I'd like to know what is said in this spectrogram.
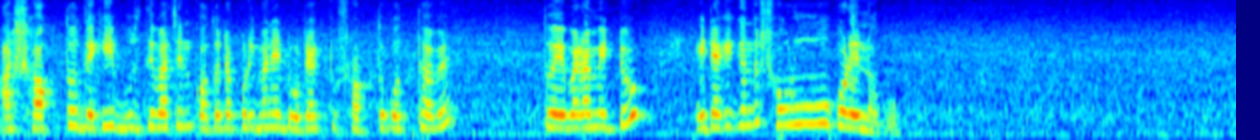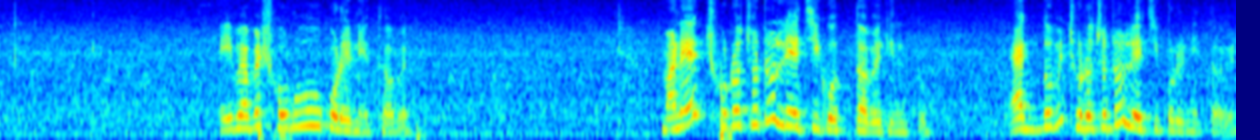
আর শক্ত দেখেই বুঝতে পারছেন কতটা পরিমাণে ডোটা একটু শক্ত করতে হবে। তো, এবার আমি একটু এটাকে কিন্তু সরু করে নেব। এইভাবে সরু করে নিতে হবে। মানে ছোট ছোট লেচি করতে হবে কিন্তু। একদমই ছোট ছোট লেচি করে নিতে হবে।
